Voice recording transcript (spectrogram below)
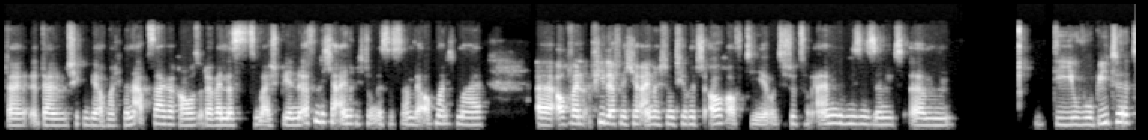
da, dann schicken wir auch manchmal eine Absage raus. Oder wenn das zum Beispiel eine öffentliche Einrichtung ist, das haben wir auch manchmal, äh, auch wenn viele öffentliche Einrichtungen theoretisch auch auf die Unterstützung angewiesen sind, ähm, die JUWO bietet,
